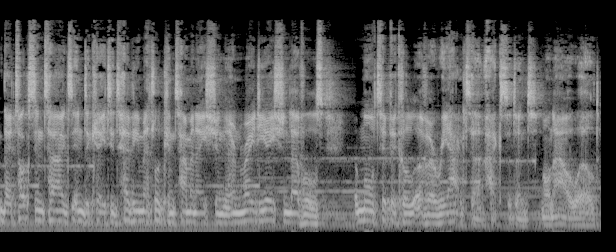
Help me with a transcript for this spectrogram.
Their toxin tags indicated heavy metal contamination and radiation levels more typical of a reactor accident on our world.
